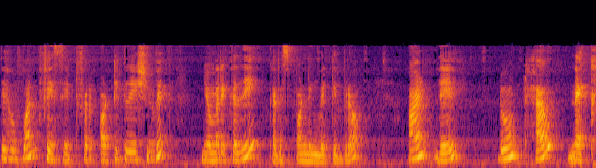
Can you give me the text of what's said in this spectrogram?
they have one facet for articulation with numerically corresponding vertebra and they don't have neck.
